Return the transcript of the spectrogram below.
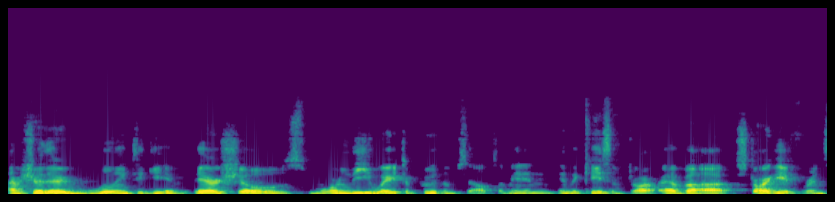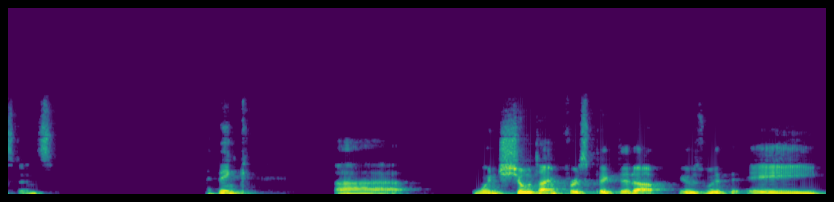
I'm sure they're willing to give their shows more leeway to prove themselves. I mean, in, in the case of, of uh, Stargate, for instance, I think uh, when Showtime first picked it up, it was with a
